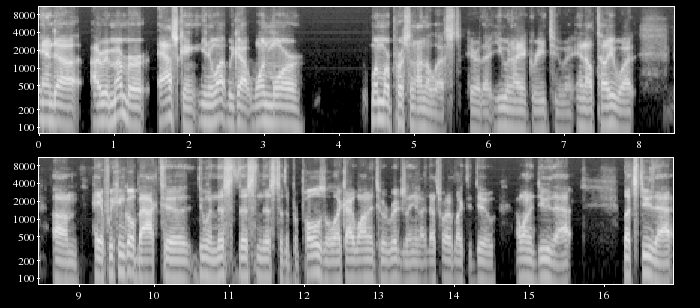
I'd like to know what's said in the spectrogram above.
And uh, I remember asking, you know what, we got one more one more person on the list here that you and I agreed to, and I'll tell you what. Um, hey, if we can go back to doing this, this, and this to the proposal, like I wanted to originally, you know, that's what I'd like to do. I want to do that. Let's do that.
